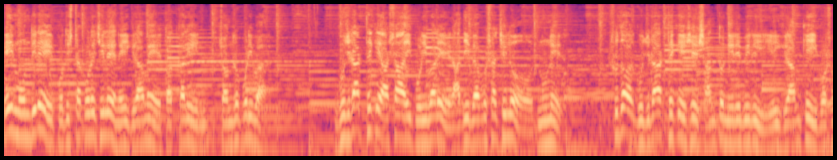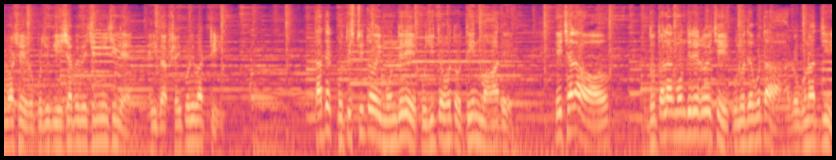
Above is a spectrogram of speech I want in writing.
এই মন্দিরে প্রতিষ্ঠা করেছিলেন এই গ্রামে তৎকালীন চন্দ্র পরিবার গুজরাট থেকে আসা এই পরিবারের আদি ব্যবসা ছিল নুনের। সুদর গুজরাট থেকে এসে শান্ত নিরিবিলি এই গ্রামকেই বসবাসের উপযোগী হিসাবে বেছে নিয়েছিলেন এই ব্যবসায়ী পরিবারটি। তাদের প্রতিষ্ঠিত এই মন্দিরে পূজিত হতো তিন মহাদেব। এছাড়াও দোতলার মন্দিরে রয়েছে কুলদেবতা, রঘুনাথজি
